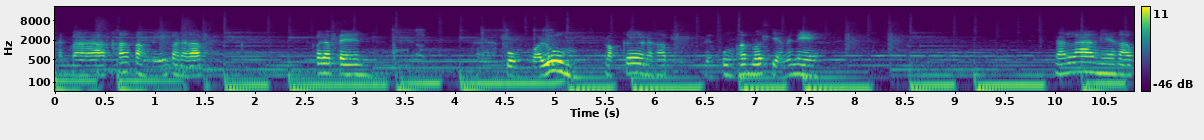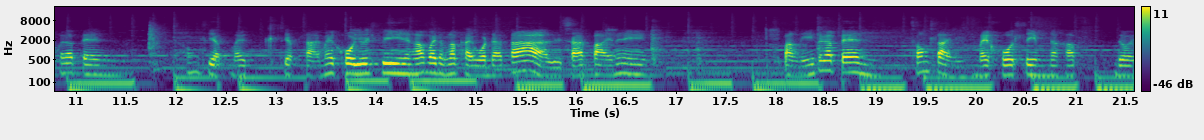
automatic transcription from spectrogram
ถัดมาข้างฝั่งนี้ก่อนนะครับ ก็จะเป็นปุ่มวอลลุ่มล็อกเกอร์นะครับหรือปุ่มเพิ่มลดเสียงนั่นเองด้านล่างเนี่ยครับก็จะเป็นช่องเสียบไมเสียบสายไมโคร USB นะครับไว้สำหรับถ่ายวน Data หรือชาร์จไฟนั่นเอง ฝั่งนี้ก็จะเป็นช่องใส่ไมโครซิมนะครับ โดย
